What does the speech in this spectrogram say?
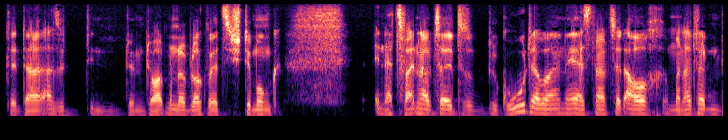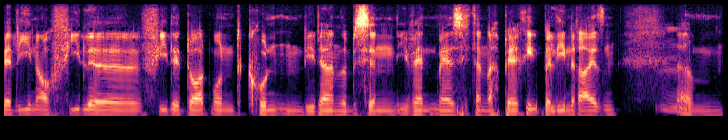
da also in dem Dortmunder Block war jetzt die Stimmung in der zweiten Halbzeit gut, aber in der ersten Halbzeit auch. Man hat halt in Berlin auch viele, viele Dortmund-Kunden, die dann so ein bisschen eventmäßig dann nach Berlin reisen. Mhm. Ähm,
